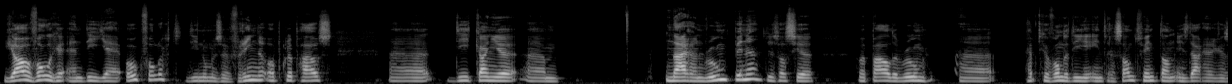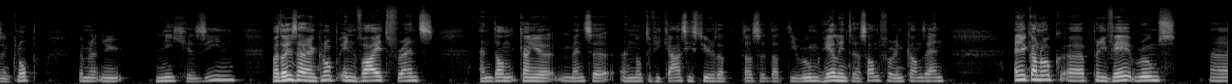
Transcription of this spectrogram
jou volgen en die jij ook volgt, die noemen ze vrienden op Clubhouse. Die kan je ehm, naar een room pinnen. Dus als je een bepaalde room eh, hebt gevonden die je interessant vindt, dan is daar ergens een knop. We hebben het nu niet gezien, maar er is daar een knop Invite Friends. En dan kan je mensen een notificatie sturen dat, dat, ze, dat die room heel interessant voor hen kan zijn. En je kan ook eh, privé rooms eh,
